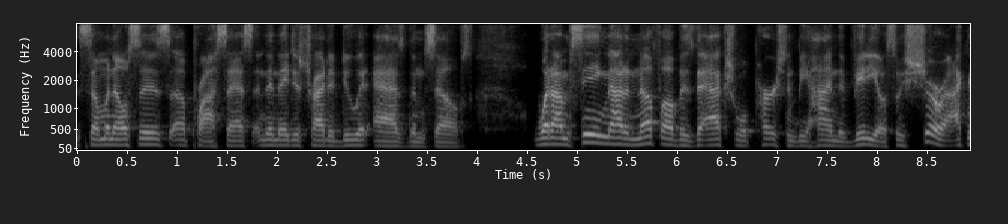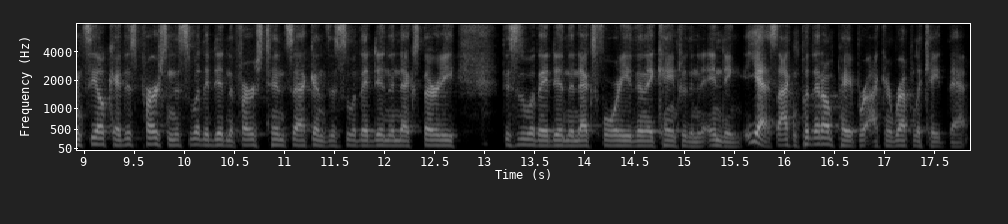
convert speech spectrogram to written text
someone else's uh, process and then they just try to do it as themselves what I'm seeing not enough of is the actual person behind the video. So sure, I can see, okay, this person, this is what they did in the first 10 seconds. This is what they did in the next 30. This is what they did in the next 40. Then they came to the ending. Yes, I can put that on paper. I can replicate that.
